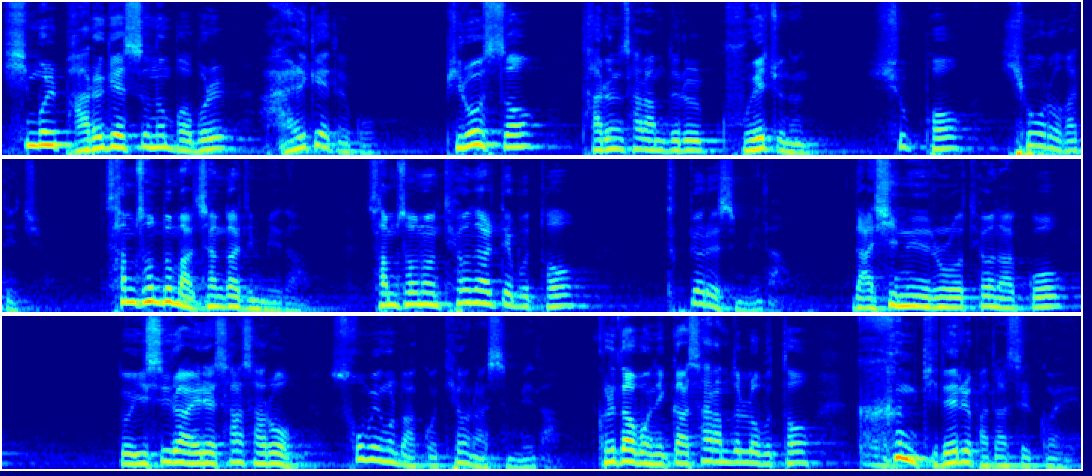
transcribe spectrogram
힘을 바르게 쓰는 법을 알게 되고 비로소 다른 사람들을 구해주는 슈퍼 히어로가 되죠. 삼손도 마찬가지입니다. 삼손은 태어날 때부터 특별했습니다. 나신인으로 태어났고 또 이스라엘의 사사로 소명을 받고 태어났습니다. 그러다 보니까 사람들로부터 큰 기대를 받았을 거예요.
